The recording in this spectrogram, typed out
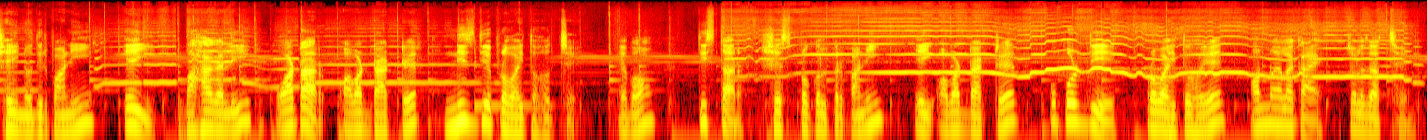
সেই নদীর পানি এই বাহাগালি ওয়াটার ওভারডাক্টের নিচ দিয়ে প্রবাহিত হচ্ছে এবং তিস্তার সেচ প্রকল্পের পানি এই ওভারডাক্টের উপর দিয়ে প্রবাহিত হয়ে অন্য এলাকায় চলে যাচ্ছে।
